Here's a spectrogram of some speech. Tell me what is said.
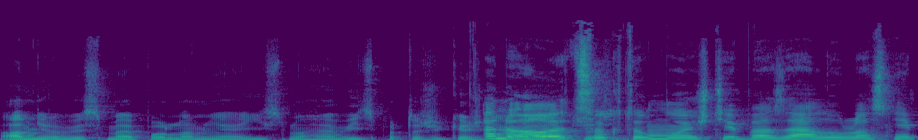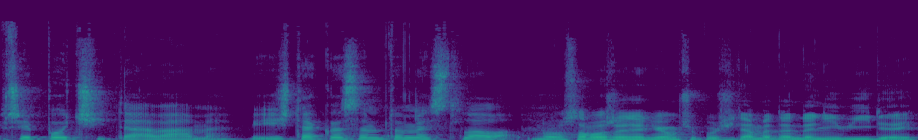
a měli bychom podle mě jíst mnohem víc, protože každý Ano, ale přes... co k tomu ještě bazálu vlastně připočítáváme? Víš, takhle jsem to myslela. No samozřejmě k němu připočítáme ten denní výdej.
